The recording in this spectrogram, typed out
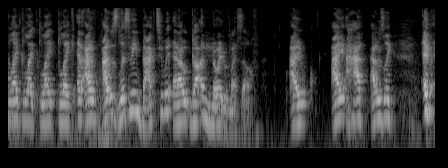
Oh. like like like like, and I I was listening back to it, and I got annoyed with myself. I I had I was like, and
